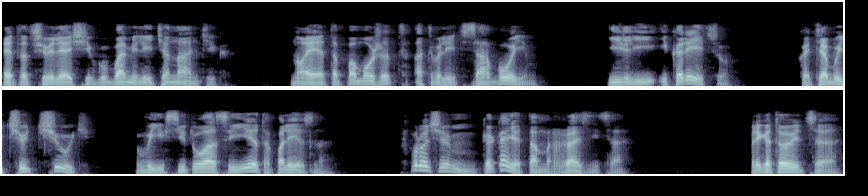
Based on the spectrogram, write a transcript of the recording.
этот шевелящий губами лейтенантик, но это поможет отвлечься обоим, Или и корейцу, хотя бы чуть-чуть, в их ситуации это полезно. Впрочем, какая там разница? «Приготовиться!»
